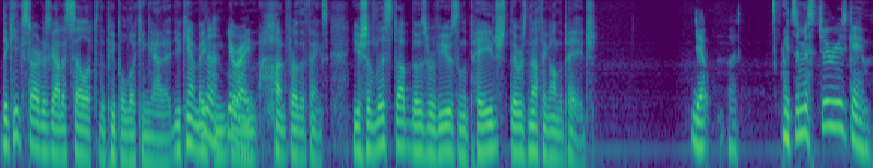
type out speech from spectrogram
the Kickstarter's got to sell it to the people looking at it. You can't make No, them go right. and hunt for other things. You should list up those reviews on the page. There was nothing on the page. Yep. It's a mysterious game.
